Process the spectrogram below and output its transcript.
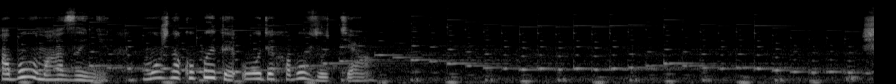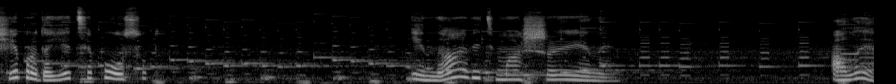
або в магазині можна купити одяг або взуття. Ще продається посуд. І навіть машини. Але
